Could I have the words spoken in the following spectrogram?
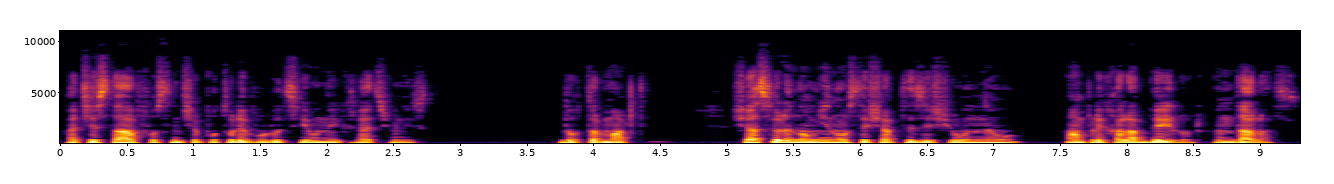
Acesta a fost începutul evoluției unui creaționist. Dr. Martin. Și astfel, în 1971, am plecat la Baylor, în Dallas,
